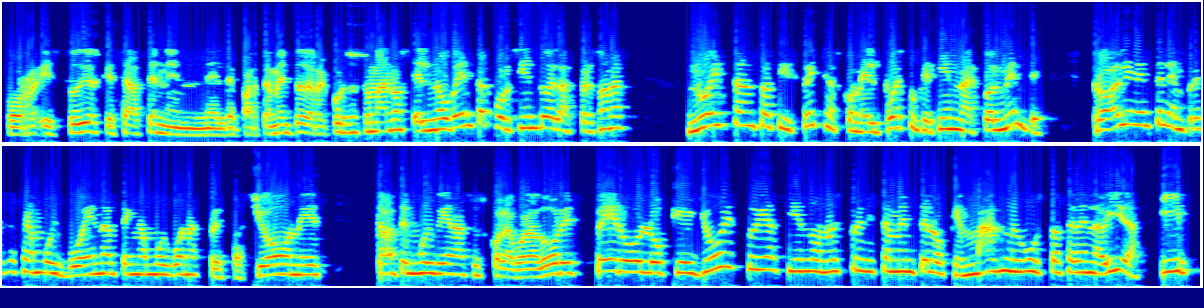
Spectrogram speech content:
por estudios que se hacen en el Departamento de Recursos Humanos, el 90% de las personas no están satisfechas con el puesto que tienen actualmente. Probablemente la empresa sea muy buena, tenga muy buenas prestaciones, trate muy bien a sus colaboradores, pero lo que yo estoy haciendo no es precisamente lo que más me gusta hacer en la vida. Y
